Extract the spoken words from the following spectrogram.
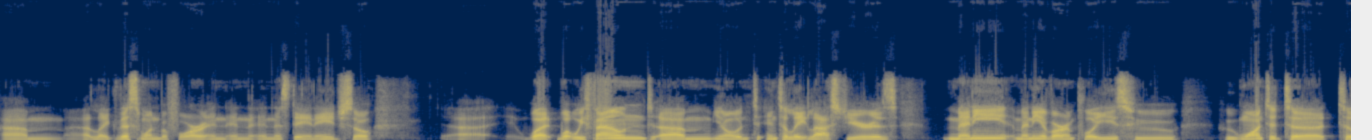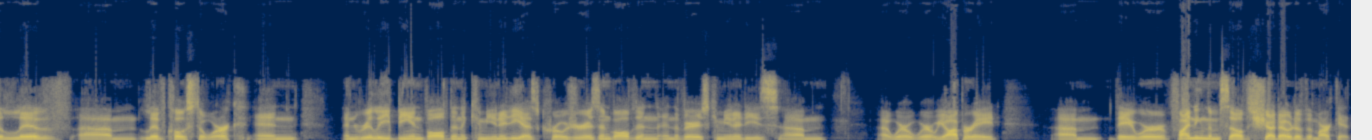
um, uh, like this one before in in in this day and age. So. Uh, what what we found, um, you know, into, into, late last year is many many of our employees who who wanted to to live um, live close to work and and really be involved in the community as Crozier is involved in, in the various communities um, uh, where where we operate. Um, they were finding themselves shut out of the market.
